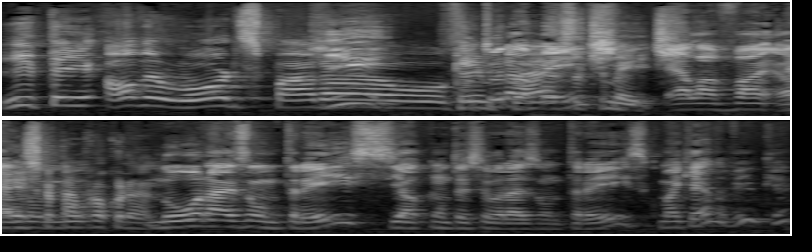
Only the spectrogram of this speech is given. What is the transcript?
E tem Other Worlds para que o Game Pass futuramente Ultimate. ela vai. É no, isso que eu tava procurando. No Horizon 3, se acontecer o Horizon 3, como é que é, Davi? O quê?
